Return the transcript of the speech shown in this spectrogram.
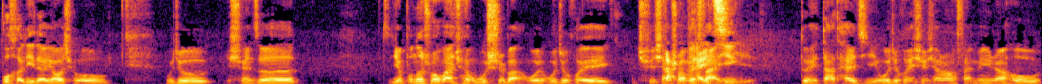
不合理的要求，我就选择，也不能说完全无视吧，我我就会去向上面反映，极，对，打太极，我就会去向上反映，然后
